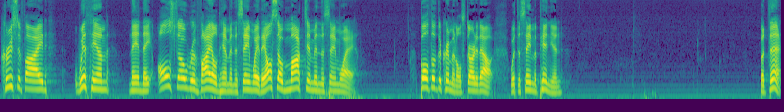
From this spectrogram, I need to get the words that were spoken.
crucified with him. They, they also reviled him in the same way. They also mocked him in the same way. Both of the criminals started out with the same opinion. But then,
